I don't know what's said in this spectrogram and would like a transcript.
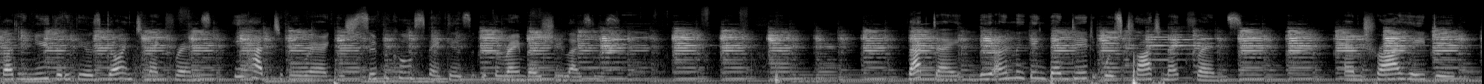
But he knew that if he was going to make friends, he had to be wearing his super cool sneakers with the rainbow shoelaces. That day, the only thing Ben did was try to make friends. And try he did.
